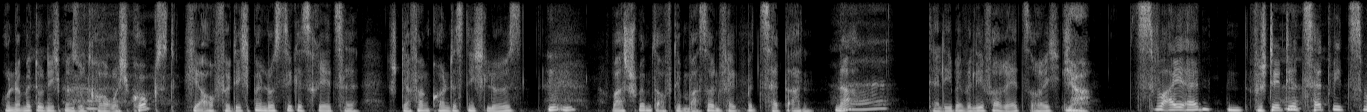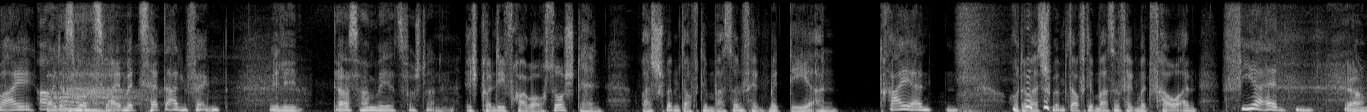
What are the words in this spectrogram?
und damit du nicht mehr so traurig guckst, hier auch für dich mein lustiges Rätsel. Stefan konnte es nicht lösen. Was schwimmt auf dem Wasser und fängt mit Z an? Na? Der liebe Willi verrät's euch. Ja. Zwei Enten. Versteht ihr Z wie zwei? Weil das Wort zwei mit Z anfängt. Willi, das haben wir jetzt verstanden. Ich könnte die Frage auch so stellen. Was schwimmt auf dem Wasser und fängt mit D an? Drei Enten. Oder was schwimmt auf dem Wasser, fängt mit V an? Vier Enten. Ja.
